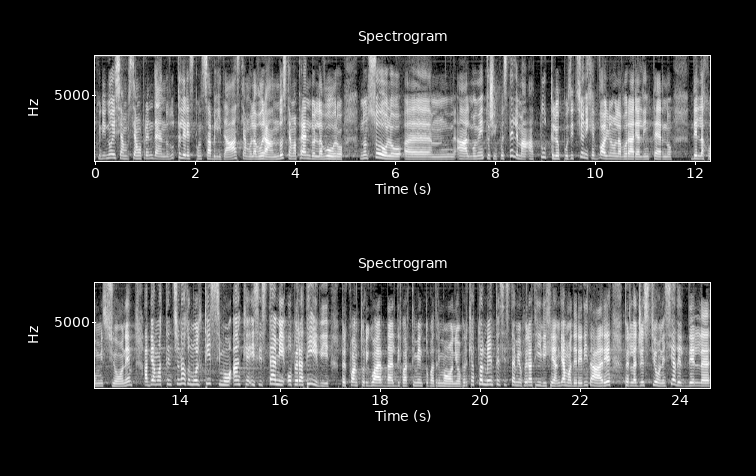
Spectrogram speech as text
Quindi noi siamo, stiamo prendendo tutte le responsabilità, stiamo lavorando, stiamo aprendo il lavoro non solo ehm, al Movimento 5 Stelle ma a tutte le opposizioni che vogliono lavorare all'interno della Commissione. Abbiamo attenzionato moltissimo anche i sistemi operativi per quanto riguarda il Dipartimento Patrimonio perché attualmente i sistemi operativi che andiamo ad ereditare per la gestione sia del, del,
